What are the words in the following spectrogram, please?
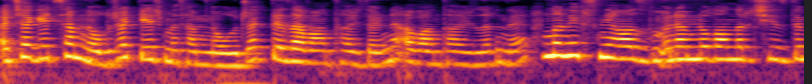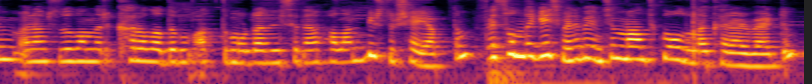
Açığa geçsem ne olacak, geçmesem ne olacak, dezavantajları ne, avantajları ne. Bunların hepsini yazdım. Önemli olanları çizdim, önemsiz olanları karaladım, attım oradan liseden falan bir sürü şey yaptım. Ve sonunda geçmenin benim için mantıklı olduğuna karar verdim.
